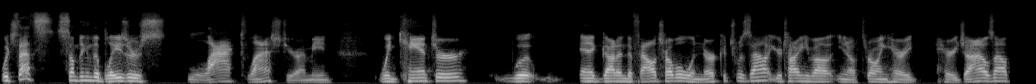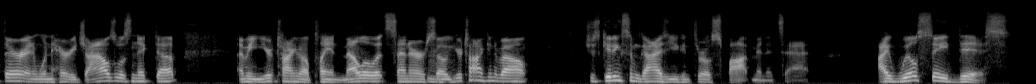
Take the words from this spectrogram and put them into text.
which that's something the Blazers lacked last year. I mean, when Kanter w- and got into foul trouble when Nurkic was out, you're talking about you know throwing Harry Harry Giles out there, and when Harry Giles was nicked up, I mean you're talking about playing Melo at center. So Mhm. you're talking about just getting some guys you can throw spot minutes at. I will say this.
